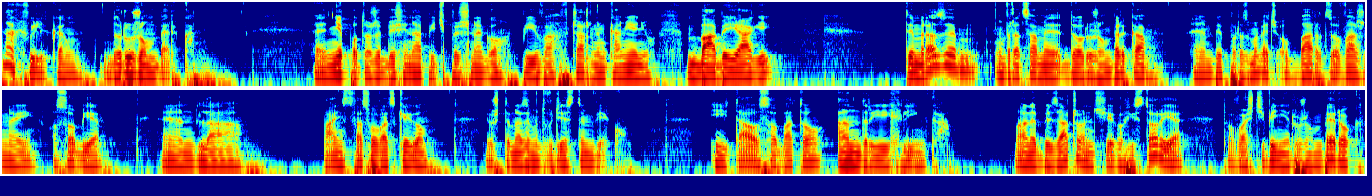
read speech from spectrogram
na chwilkę do Różomberka. E, nie po to, żeby się napić pysznego piwa w czarnym kamieniu baby Jagi. Tym razem wracamy do Różomberka, e, by porozmawiać o bardzo ważnej osobie e, dla państwa słowackiego już tym razem w XX wieku. I ta osoba to Andrzej Chlinka. Ale by zacząć jego historię, to właściwie nie Różomberok,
